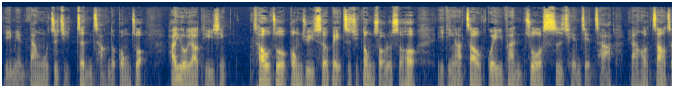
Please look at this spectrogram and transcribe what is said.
以免耽误自己正常的工作。还有要提醒。操作工具设备自己动手的时候，一定要照规范做事前检查，然后照着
